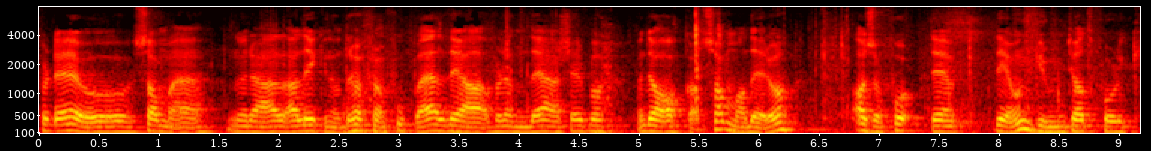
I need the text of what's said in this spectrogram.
For det er jo samme når jeg, jeg liker å dra fram fotball, det er, for det er det jeg ser på. Men det er akkurat samme der òg. Altså, for, det, det er jo en grunn til at folk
